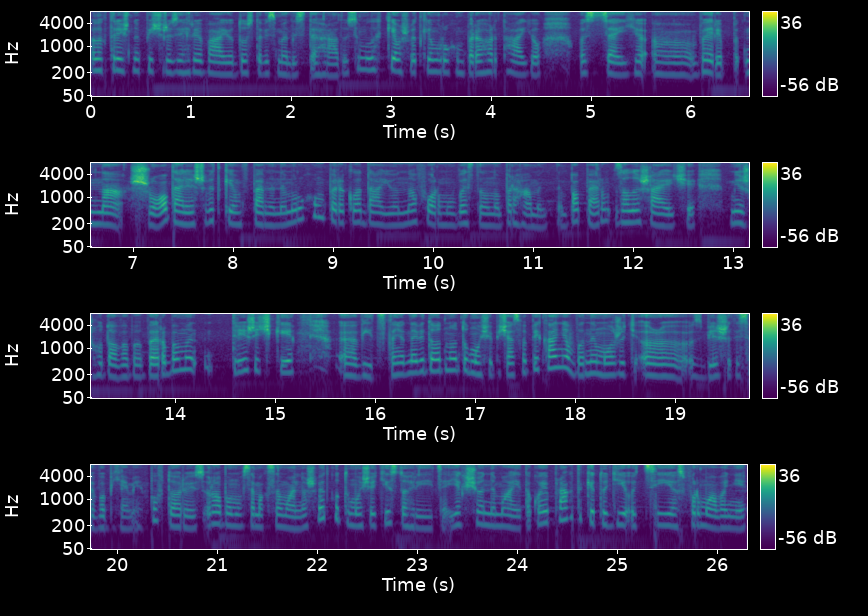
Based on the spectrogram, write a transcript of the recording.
Електричну піч розігріваю до 180 градусів, легким швидким рухом перегортаю ось цей е, виріб на шов. Далі швидким впевненим рухом перекладаю на форму вистелену пергаментним папером, залишаючи між готовими виробами трішечки е, відстань одне від одного, тому що під час випікання вони можуть е, збільшитися в об'ємі. Повторююсь, робимо все максимально швидко, тому що тісто гріється. Якщо немає такої практики, тоді оці сформовані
